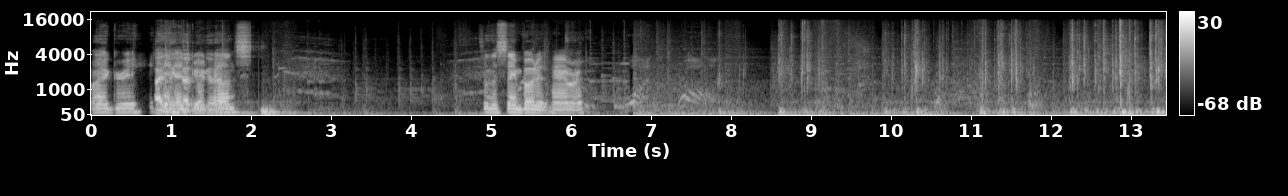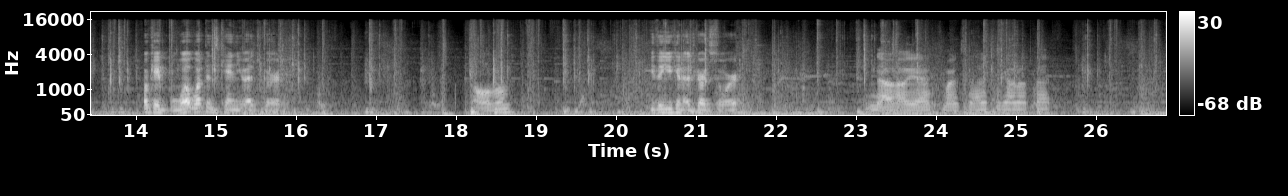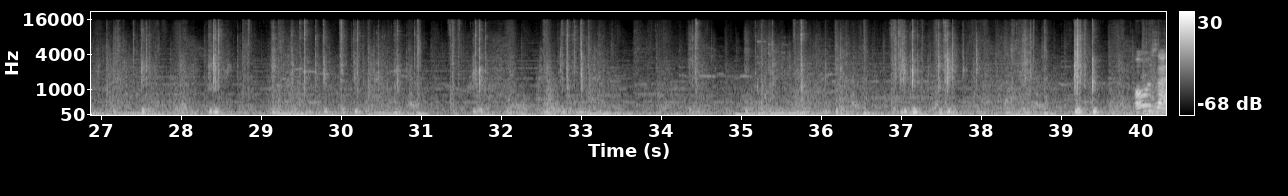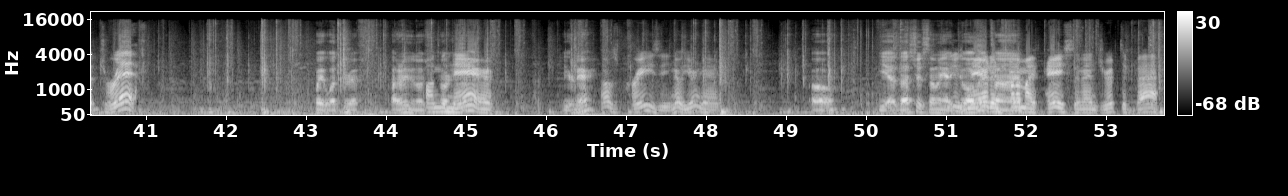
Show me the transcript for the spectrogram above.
I agree. You I think that'd be good. guns. It's in the same boat as Hammer. Okay, what weapons can you edge guard? All of them. You think you can edge guard sword? No, oh yeah, my bad. I forgot about that. What was that drift Wait, what drift? I don't even know what on you're talking Nair? about. Your Nair? That was crazy. No, you're Nair. Oh. Yeah, that's just something I You do all the Naired in front of my face and then drifted back.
